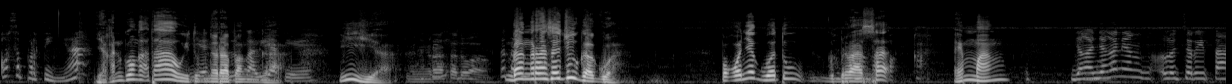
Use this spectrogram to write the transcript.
Oh sepertinya. Ya kan gua nggak tahu itu Iya benar apa nggak enggak. ya. Iya, Cuma ngerasa doang. nggak ngerasa juga gua. Pokoknya gua tuh berasa emang Jangan-jangan yang lu cerita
